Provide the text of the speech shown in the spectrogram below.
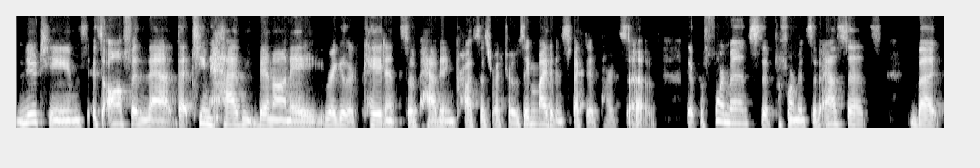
new teams it's often that that team hadn't been on a regular cadence of having process retros they might have inspected parts of their performance the performance of assets but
